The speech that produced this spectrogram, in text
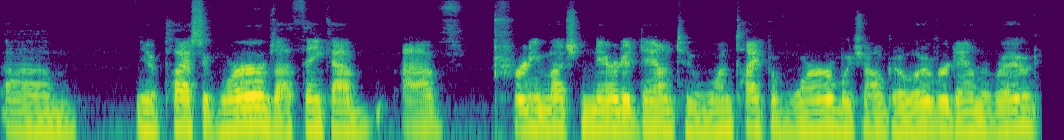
Um, you know, plastic worms, I think I've, I've pretty much narrowed it down to one type of worm, which I'll go over down the road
